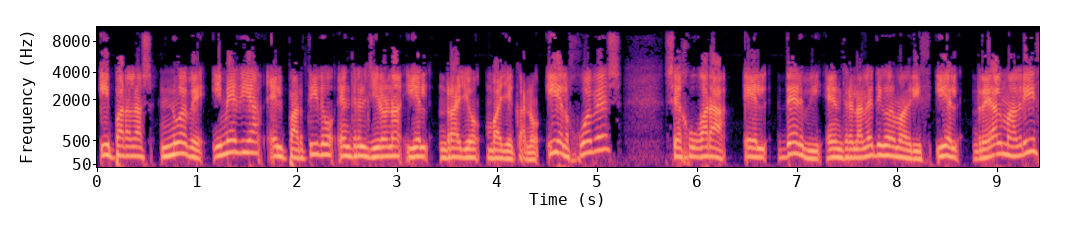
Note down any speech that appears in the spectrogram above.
Y para las 9 y media, el partido entre el Girona y el Rayo Vallecano. Y el jueves se jugará el derby entre el Atlético de Madrid y el Real Madrid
